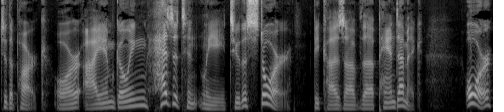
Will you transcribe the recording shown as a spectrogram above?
to the park, or I am going hesitantly to the store because of the pandemic, or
